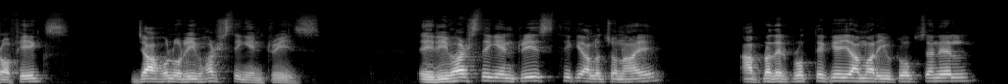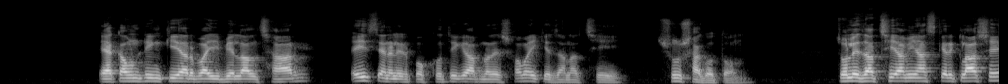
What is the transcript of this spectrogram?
টপিকস যা হলো রিভার্সিং এন্ট্রিজ এই রিভার্সিং এন্ট্রিজ থেকে আলোচনায় আপনাদের প্রত্যেকেই আমার YouTube channel accounting care by Belal ছাড় এই চ্যানেলের পক্ষ থেকে আপনাদের সবাইকে জানাচ্ছি সুস্বাগতম। চলে যাচ্ছি আমি আজকের ক্লাসে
